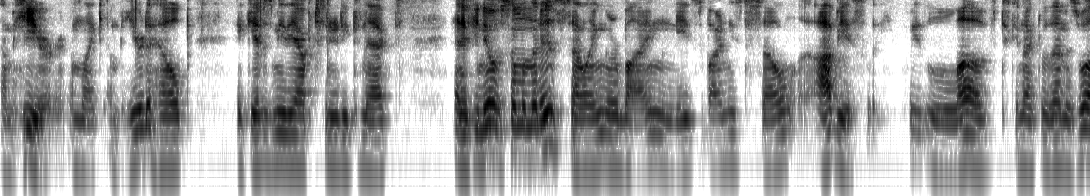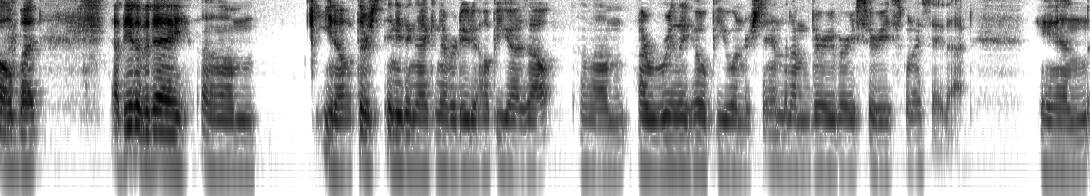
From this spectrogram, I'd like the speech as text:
I'm here. I'm like I'm here to help. It gives me the opportunity to connect. And if you know of someone that is selling or buying, needs to buy, needs to sell, obviously we'd love to connect with them as well. But at the end of the day, um, you know, if there's anything I can ever do to help you guys out, um, I really hope you understand that I'm very, very serious when I say that. And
